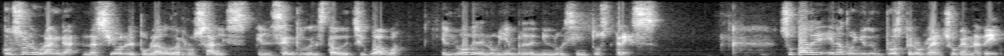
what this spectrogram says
Consuelo Uranga nació en el poblado de Rosales, en el centro del estado de Chihuahua, el 9 de noviembre de 1903. Su padre era dueño de un próspero rancho ganadero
